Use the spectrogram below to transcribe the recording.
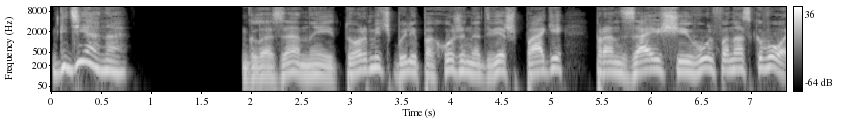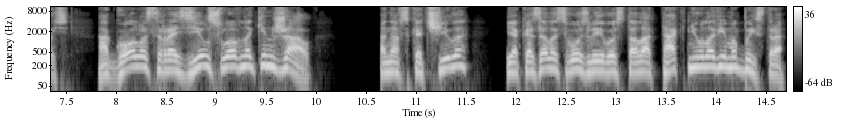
Где она? Глаза Неи Тормич были похожи на две шпаги, пронзающие Вульфа насквозь, а голос разил, словно кинжал. Она вскочила и оказалась возле его стола так неуловимо быстро,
